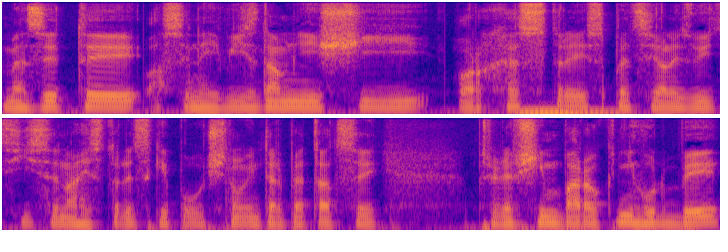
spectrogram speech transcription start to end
mezi ty asi nejvýznamnější orchestry specializující se na historicky poučenou interpretaci především barokní hudby,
